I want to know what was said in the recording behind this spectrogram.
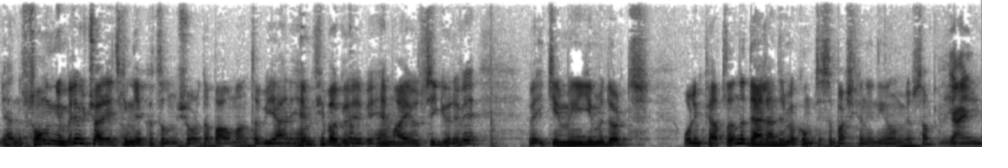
yani son gün bile 3 ayrı etkinliğe katılmış orada Bauman tabii. Yani hem FIBA görevi hem IOC görevi ve 2024 olimpiyatlarında değerlendirme komitesi başkanıydı yanılmıyorsam. Yani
